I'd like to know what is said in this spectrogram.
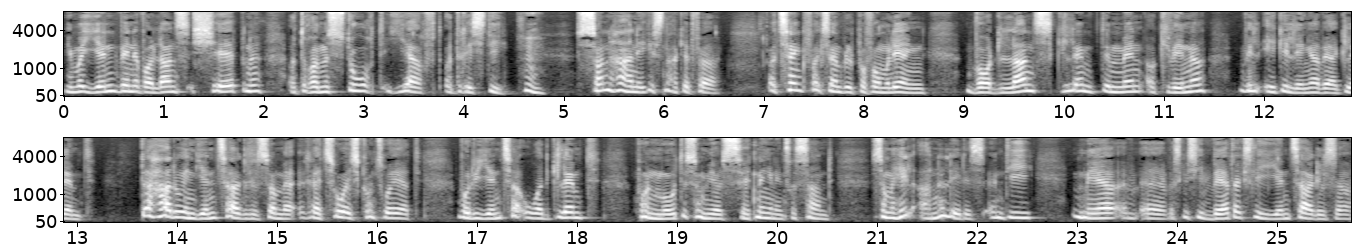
Vi må gjenvinne vår lands skjebne og drømme stort, djervt og dristig. Hmm. Sånn har han ikke snakket før. Og tenk f.eks. på formuleringen 'Vårt lands glemte menn og kvinner vil ikke lenger være glemt'. Der har du en gjentakelse som er retorisk konstruert, hvor du gjentar ordet 'glemt' på en måte som gjør setningen interessant som er helt annerledes enn de mer øh, hva skal vi si, hverdagslige gjentakelser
